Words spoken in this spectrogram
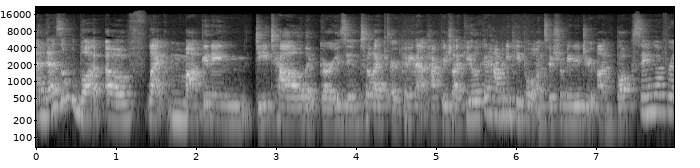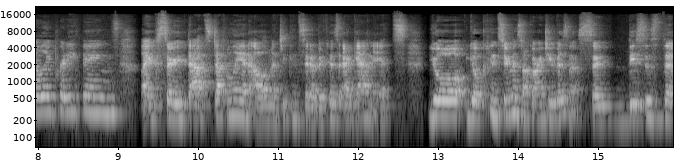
And there's a lot of like marketing detail that goes into like opening that package. Like you look at how many people on social media do unboxing of really pretty things. Like so that's definitely an element to consider because again, it's your your consumer's not going to your business. So this is the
